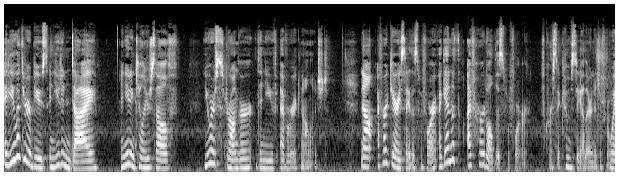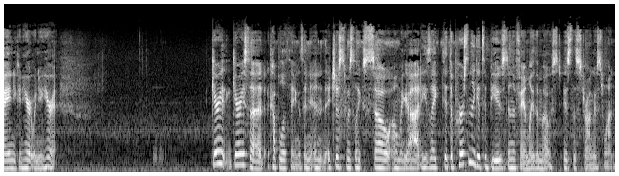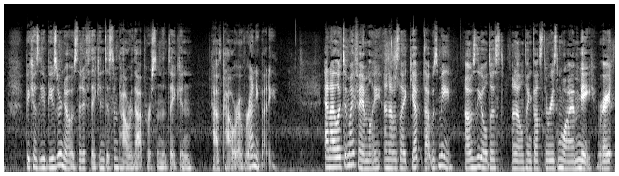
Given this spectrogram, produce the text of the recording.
If you went through abuse and you didn't die and you didn't kill yourself, you are stronger than you've ever acknowledged. Now, I've heard Gary say this before. Again, with, I've heard all this before. Of course, it comes together in a different way, and you can hear it when you hear it. Gary Gary said a couple of things, and, and it just was like so. Oh my God! He's like the person that gets abused in the family the most is the strongest one, because the abuser knows that if they can disempower that person, that they can have power over anybody. And I looked at my family, and I was like, "Yep, that was me. I was the oldest, and I don't think that's the reason why I'm me, right?"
